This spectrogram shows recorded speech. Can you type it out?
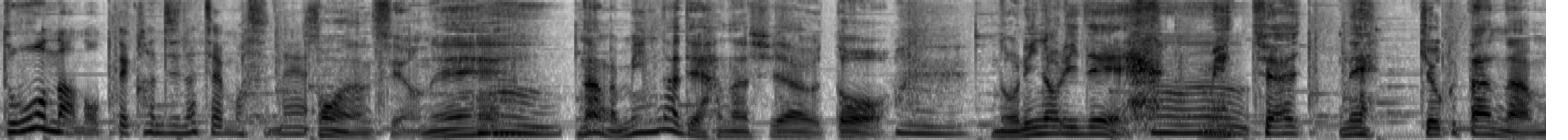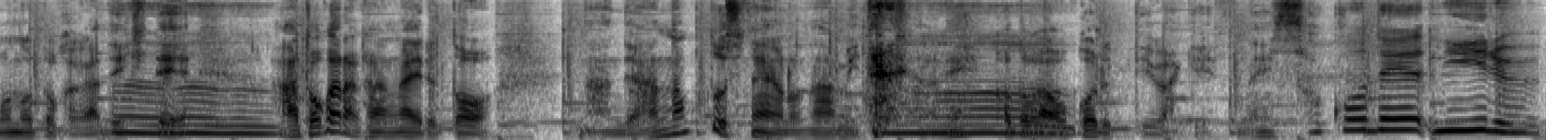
どうなのって感じになっちゃいますね。そうなんですよね、うん。なんかみんなで話し合うとうん。ノリノリでうん。めっちゃね極端なものとかができて、後から考えるとなんであんなことしたんやろなみたいなねうん。ことが起こるっていうわけですね。そこでにいる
